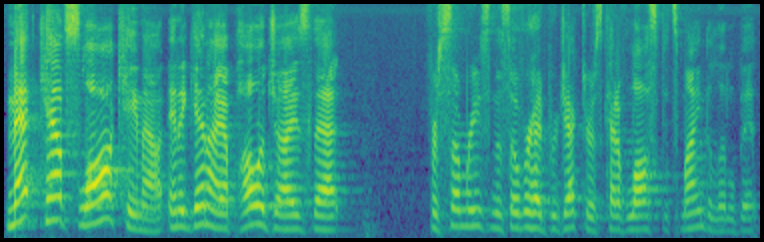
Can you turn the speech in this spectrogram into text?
Metcalfe's law came out, and again, I apologize that for some reason this overhead projector has kind of lost its mind a little bit.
